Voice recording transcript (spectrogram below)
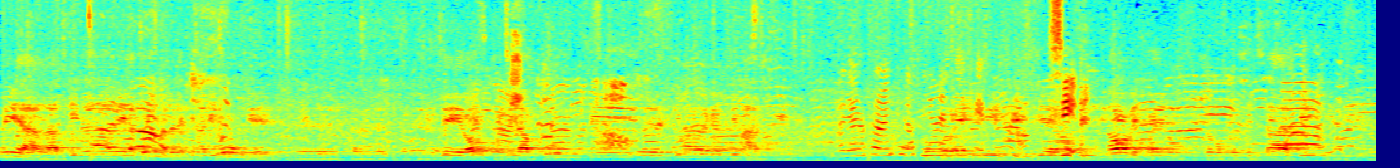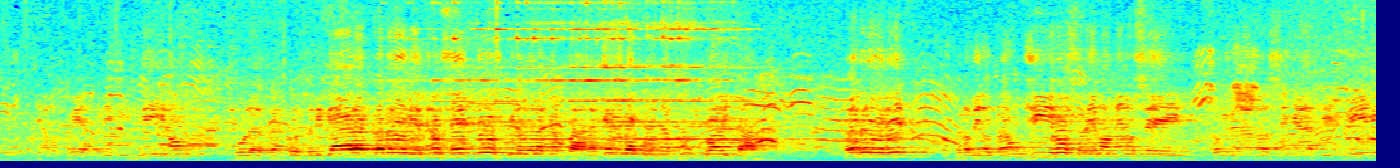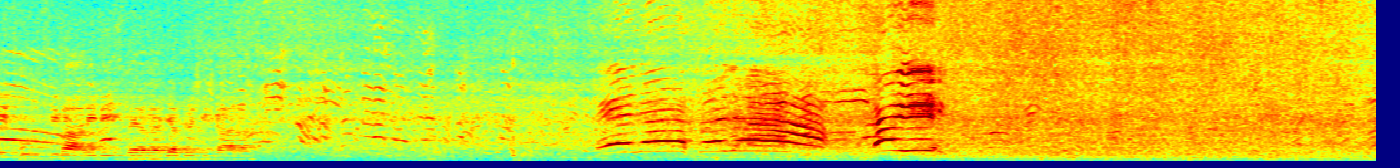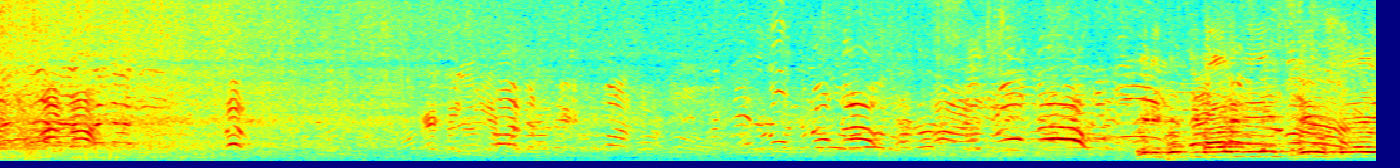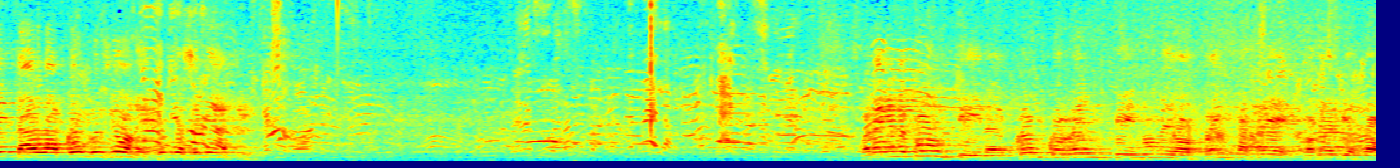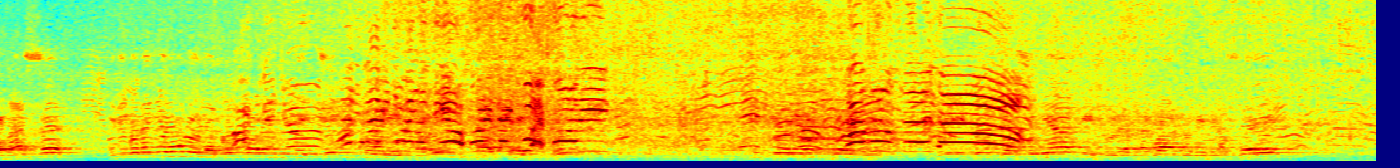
La, finale, la prima delle finali lunghe eh, per, per il zero, 3000 punti, eh, finale ragazzi maschi. Vogliono fare anche la finale delle femmine, no? Sì. 29, tre non si sono presentati, siamo tre atleti in meno sul percorso di gara, tra breve meno 7 lo spino della campana che arriva con puntualità. Tra breve, perlomeno tra un giro, saremo a meno 6, dove verranno assegnati i primi punti validi per gli atleti gara. Primi punti validi, meno 6 dalla conclusione, tutti assegnati. Guadagnano punti il concorrente numero 33 Proverbio Thomas e ne guadagna uno il concorrente 130 Fuori dai due, fuori! Vamos, Stella! assegnati sul traguardo dei meno 6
